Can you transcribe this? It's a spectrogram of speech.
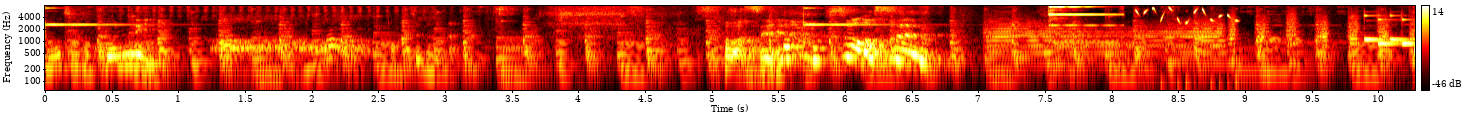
球场婚礼。哦，哇，这个很难。硕士，硕士。哦，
